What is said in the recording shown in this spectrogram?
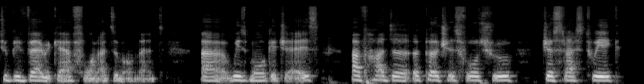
to be very careful at the moment uh, with mortgages. I've had a, a purchase fall through just last week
